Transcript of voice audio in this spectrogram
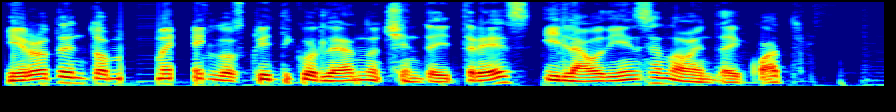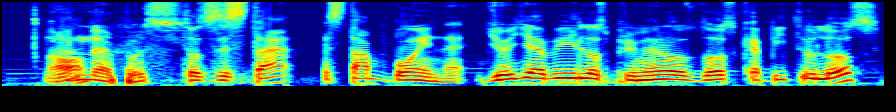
Y Rotten Tomatoes, los críticos le dan 83 y la audiencia 94. ¿no? Anda, pues. Entonces está, está buena. Yo ya vi los primeros dos capítulos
